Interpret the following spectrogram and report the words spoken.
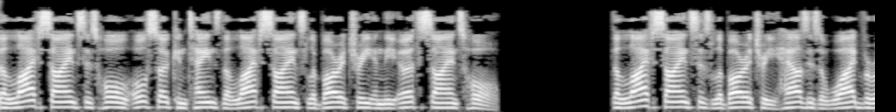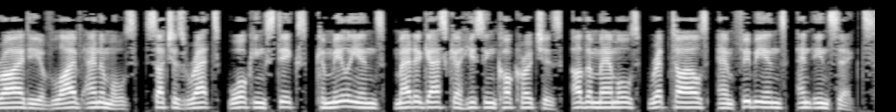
The Life Sciences Hall also contains the Life Science Laboratory and the Earth Science Hall. The Life Sciences Laboratory houses a wide variety of live animals, such as rats, walking sticks, chameleons, Madagascar hissing cockroaches, other mammals, reptiles, amphibians, and insects.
